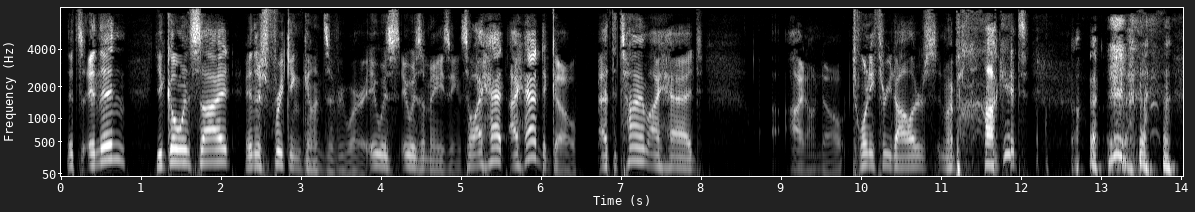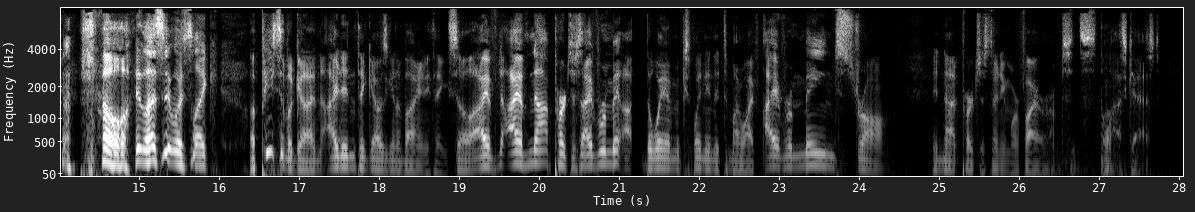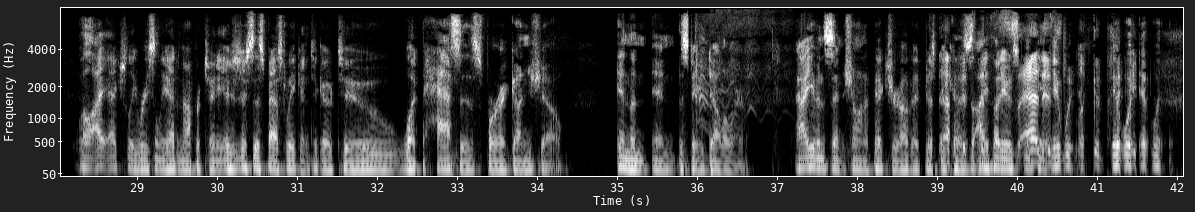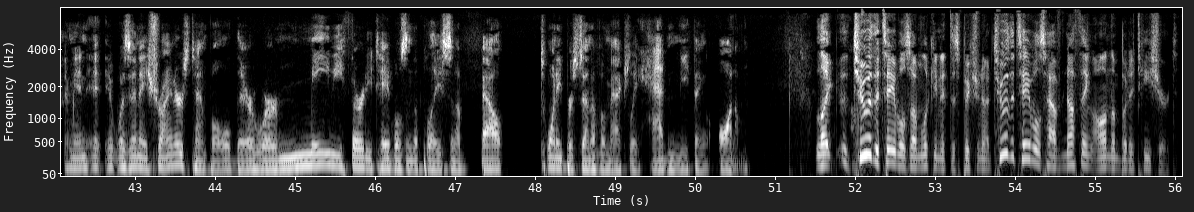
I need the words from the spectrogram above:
it's and then you go inside and there's freaking guns everywhere. It was it was amazing. So I had I had to go. At the time, I had I don't know twenty three dollars in my pocket. So unless it was like a piece of a gun, I didn't think I was going to buy anything. So I have I have not purchased. I have rema- uh, the way I'm explaining it to my wife. I have remained strong and not purchased any more firearms since the last cast. well, I actually recently had an opportunity. It was just this past weekend to go to what passes for a gun show in the in the state of Delaware. I even sent Sean a picture of it just because I thought it was. It, it, would- it It. I mean, it, it was in a Shriners Temple. There were maybe 30 tables in the place, and about 20% of them actually had anything on them. like two of the tables. I'm looking at this picture now. Two of the tables have nothing on them but a T-shirt.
